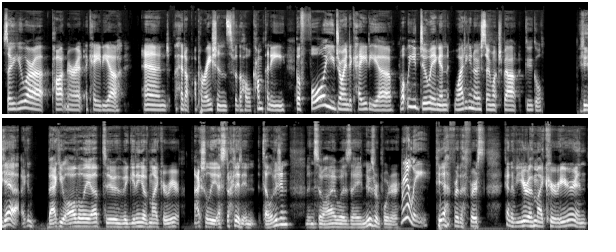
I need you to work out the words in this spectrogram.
So, you are a partner at Acadia and head up operations for the whole company. Before you joined Acadia, what were you doing and why do you know so much about Google? Yeah, I can back you all the way up to the beginning of my career. Actually, I started in television, and so I was a news reporter. Really? Yeah, for the first kind of year of my career, and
